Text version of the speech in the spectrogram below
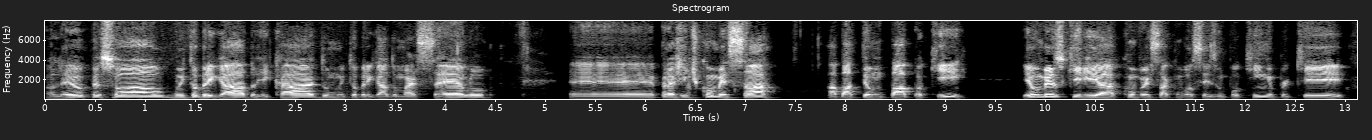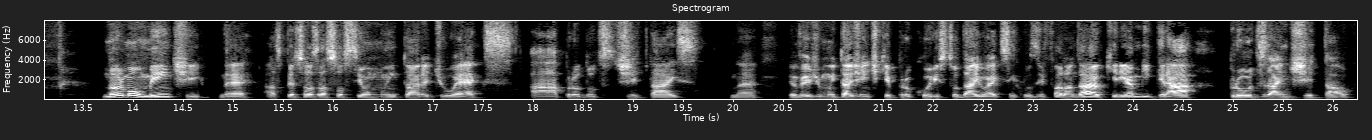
Valeu, pessoal. Muito obrigado, Ricardo. Muito obrigado, Marcelo. É, Para a gente começar a bater um papo aqui, eu mesmo queria conversar com vocês um pouquinho, porque normalmente né, as pessoas associam muito a área de UX a produtos digitais, né? Eu vejo muita gente que procura estudar UX, inclusive, falando: ah, eu queria migrar para o design digital.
